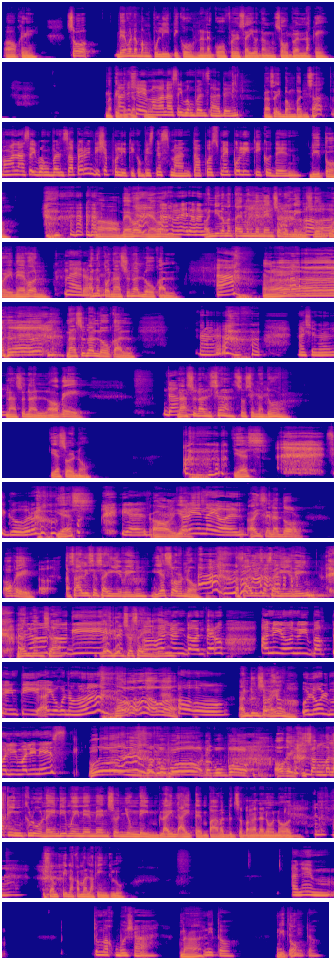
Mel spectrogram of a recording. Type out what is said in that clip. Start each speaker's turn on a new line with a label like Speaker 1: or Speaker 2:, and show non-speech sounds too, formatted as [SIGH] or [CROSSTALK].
Speaker 1: Okay. So, meron na bang politiko na nag-offer sa'yo ng sobrang laki? Na
Speaker 2: Ano
Speaker 1: kinagat
Speaker 2: siya, eh,
Speaker 1: mo?
Speaker 2: mga nasa ibang bansa din.
Speaker 1: Nasa ibang bansa?
Speaker 2: Mga nasa ibang bansa, pero hindi siya politiko, businessman. Tapos may politiko din.
Speaker 1: Dito. [LAUGHS] Oo, meron, meron. [LAUGHS]
Speaker 2: meron.
Speaker 1: Oh, hindi naman tayo magme-mention ng names. Don't worry, meron.
Speaker 2: Meron.
Speaker 1: Ano to? National, local?
Speaker 2: Ah,
Speaker 1: Ah, [LAUGHS] national, local.
Speaker 2: na- national.
Speaker 1: National, okay.
Speaker 2: Dami.
Speaker 1: National siya, so senador. Yes or no? [LAUGHS] Yes?
Speaker 2: Siguro.
Speaker 1: Yes? [LAUGHS]
Speaker 2: yes.
Speaker 1: Oh, yes.
Speaker 2: Pero yun na yun.
Speaker 1: Ay, senador. Okay. Kasali siya sa hearing? Yes or no? [LAUGHS] Kasali siya sa hearing? Nandun
Speaker 2: Hello,
Speaker 1: siya?
Speaker 2: Gogi.
Speaker 1: Nandun siya sa
Speaker 2: Oo,
Speaker 1: hearing?
Speaker 2: nandun. Pero, ano yun, way back 20, ayoko na nga.
Speaker 1: Oo nga, oo nga.
Speaker 2: Oo.
Speaker 1: Andun siya
Speaker 2: Sabi ko,
Speaker 1: ngayon.
Speaker 2: ulol, mali-malinis.
Speaker 1: Uy! Naku po! Naku po! Okay, isang malaking clue na hindi mo i-mention yung name, blind item para dun sa mga nanonood.
Speaker 2: Ano ba?
Speaker 1: Isang pinakamalaking clue.
Speaker 2: Ano eh, tumakbo siya.
Speaker 1: Na?
Speaker 2: Nito.
Speaker 1: Nito?
Speaker 2: Nito.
